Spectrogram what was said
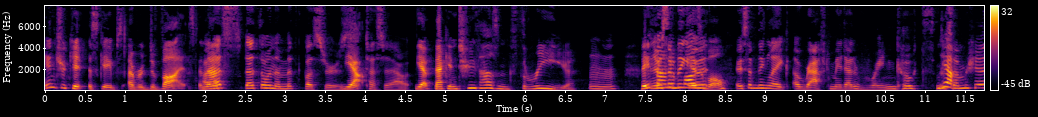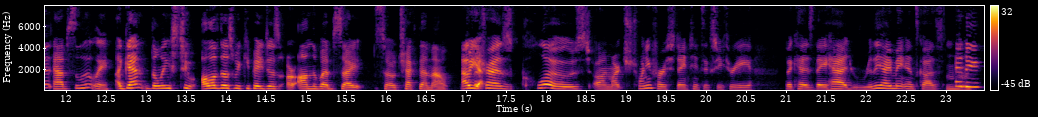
intricate escapes ever devised. And Oh, that's, that's that's the one the MythBusters Yeah. tested out. yeah, back in 2003. Mm-hmm. They found something. Plausible. it was something like a raft made out of raincoats or Yeah. some shit. Absolutely. Again, the links to all of those wiki pages are on the website, so check them out. But yeah, Alcatraz closed on March twenty first, nineteen sixty three, because they had really high maintenance costs Mm-hmm. and a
